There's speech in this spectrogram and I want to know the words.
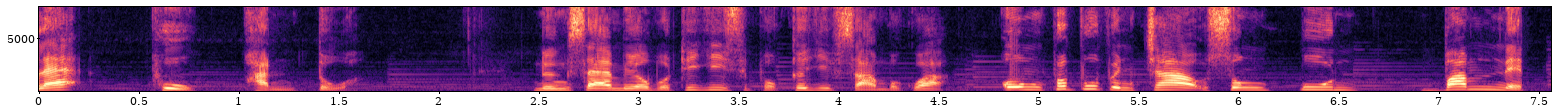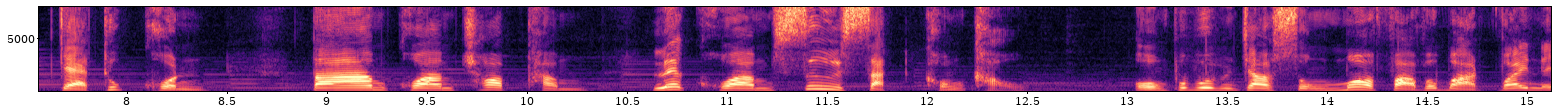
และผูกพันตัวหนึ่งแซมเมียลบทที่ 26 ก็ 23 บอกว่า องค์พระผู้เป็นเจ้าทรงปูน บำเหน็จแก่ทุกคน ตามความชอบธรรมและความซื่อสัตย์ของเขา องค์พระผู้เป็นเจ้าทรงมอบฝ่าพระบาทไว้ใน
